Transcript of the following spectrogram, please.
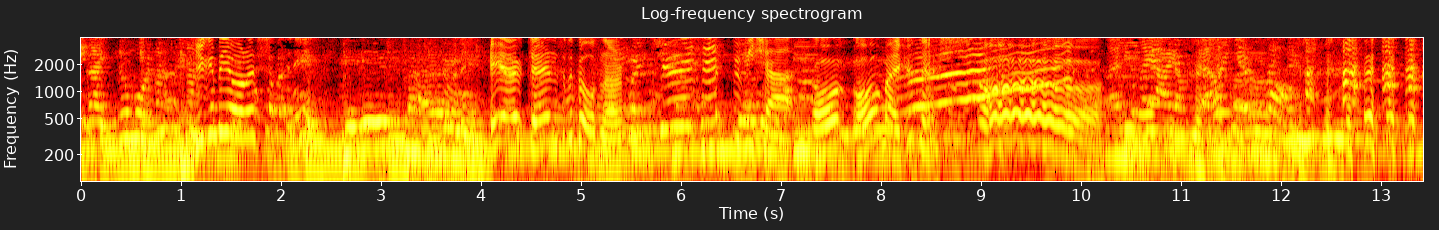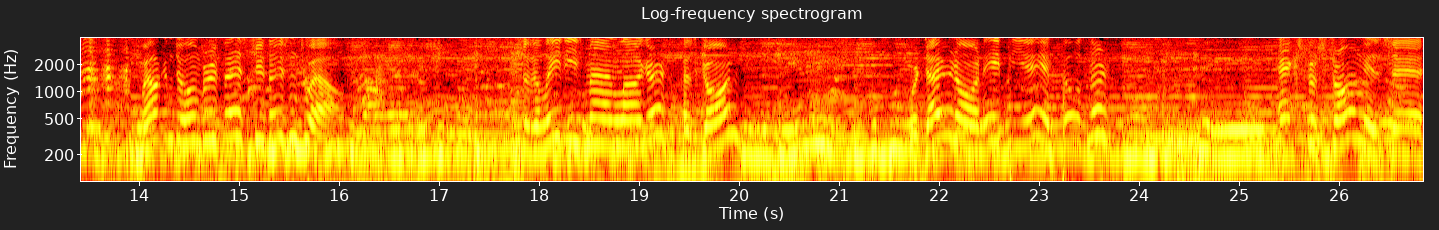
You can be honest. 8. Out of ten for the Pilsner. Gratuitous booby shot. Oh, oh my goodness. Oh. Leslie, I am telling you wrong. Welcome to Homebrew Fest 2012. So the Ladies Man Lager has gone. We're down on APA and Pilsner. Extra strong is uh,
